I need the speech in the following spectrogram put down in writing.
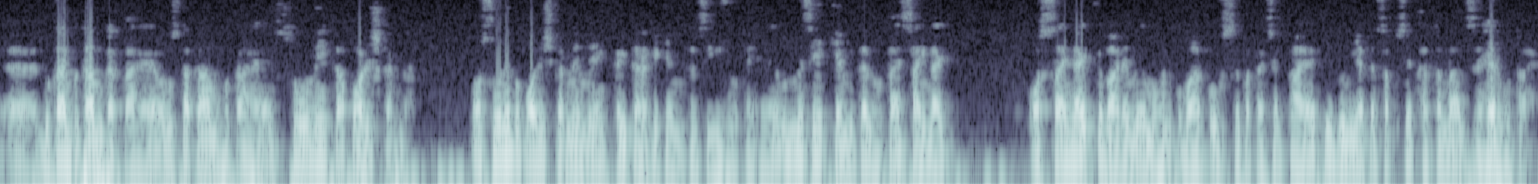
दुकान पर काम करता है और उसका काम होता है सोने का पॉलिश करना। और सोने को पॉलिश करने में कई तरह के केमिकल्स यूज़ होते हैं। उनमें से एक केमिकल होता है साइनाइड और साइनाइड के बारे में मोहन कुमार को उससे पता चलता है कि दुनिया का सबसे खतरनाक जहर होता है।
